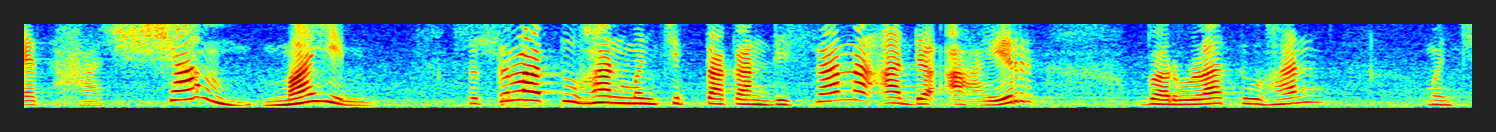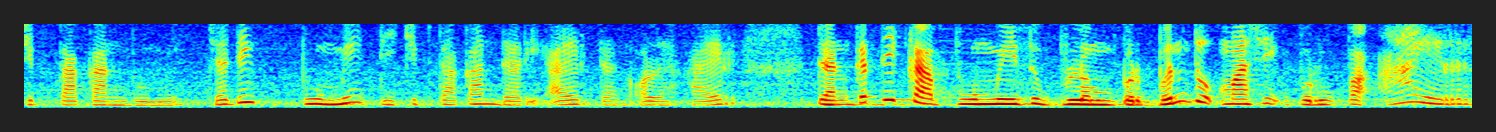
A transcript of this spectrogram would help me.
et Hasham Mayim. Setelah Tuhan menciptakan di sana ada air, barulah Tuhan menciptakan bumi. Jadi bumi diciptakan dari air dan oleh air. Dan ketika bumi itu belum berbentuk masih berupa air,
